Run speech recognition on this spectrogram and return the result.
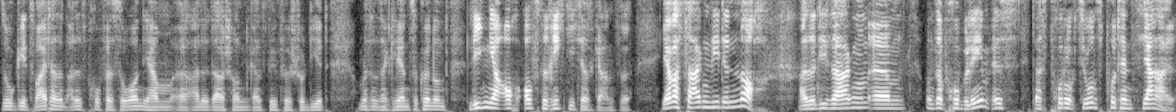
so geht's weiter, sind alles Professoren, die haben äh, alle da schon ganz viel für studiert, um das uns erklären zu können und liegen ja auch oft richtig das Ganze. Ja, was sagen die denn noch? Also die sagen, ähm, unser Problem ist das Produktionspotenzial.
